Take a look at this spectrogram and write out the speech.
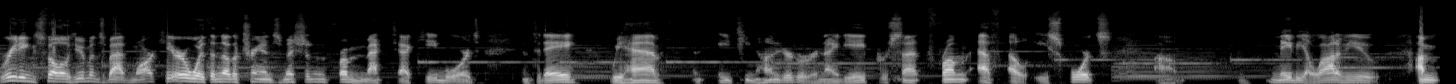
Greetings, fellow humans. Bad Mark here with another transmission from MechTech Keyboards. And today we have an 1800 or a 98% from FL Esports. Um, maybe a lot of you, I'm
